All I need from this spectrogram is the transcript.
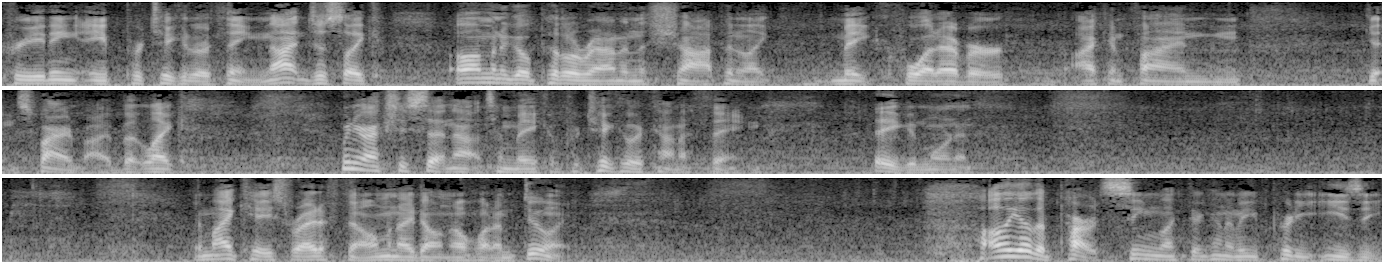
creating a particular thing. Not just like, oh, I'm going to go piddle around in the shop and like make whatever I can find and get inspired by, but like when you're actually setting out to make a particular kind of thing. Hey, good morning. In my case, write a film and I don't know what I'm doing. All the other parts seem like they're going to be pretty easy,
